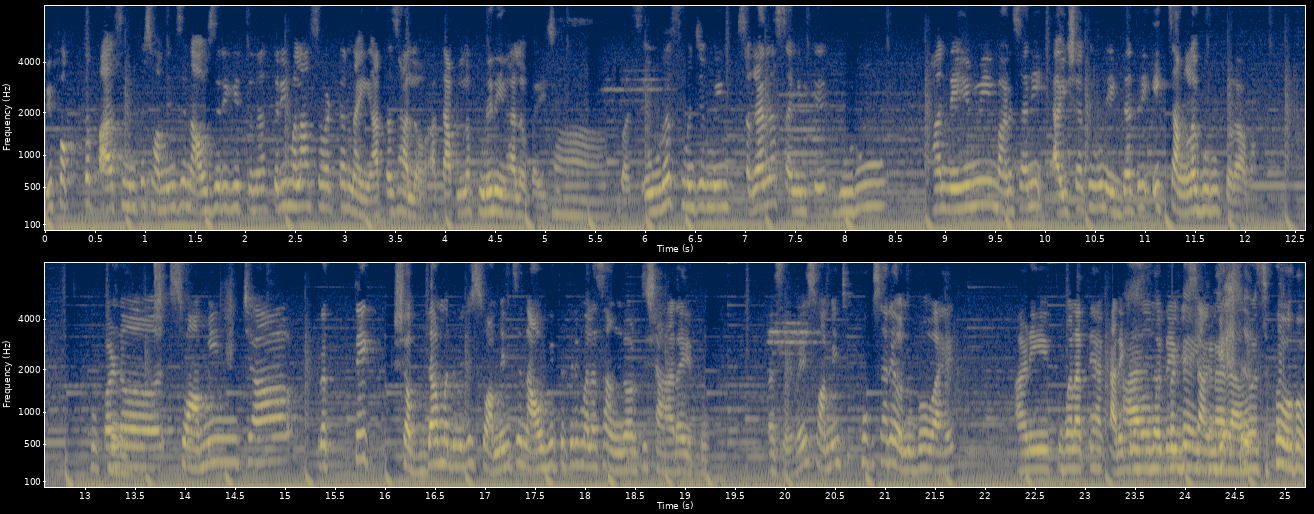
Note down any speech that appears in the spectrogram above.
मी फक्त पाच मिनिटं स्वामींचं नाव जरी घेतलं ना तरी मला असं वाटतं नाही आता झालं. आता आपल्याला पुढे निघालं पाहिजे. बस. एवढंच म्हणजे मी सगळ्यांनाच सांगेन की गुरु हा नेहमी माणसाने आयुष्यात येऊन एकदा तरी एक चांगला गुरु करावा. पण अं, स्वामींच्या प्रत्येक शब्दामध्ये म्हणजे स्वामींचं नाव घेतलं तरी मला सांगावरती शहारा येतो. असं. म्हणजे स्वामींचे खूप सारे अनुभव आहेत. आणि तुम्हाला त्या कार्यक्रमामध्ये. हो, हो.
